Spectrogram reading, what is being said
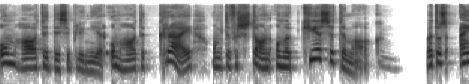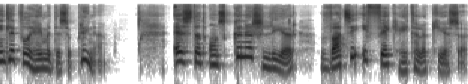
om haar te dissiplineer, om haar te kry om te verstaan om 'n keuse te maak. Wat ons eintlik wil hê met dissipline is dat ons kinders leer wat se effek het hulle keuse?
